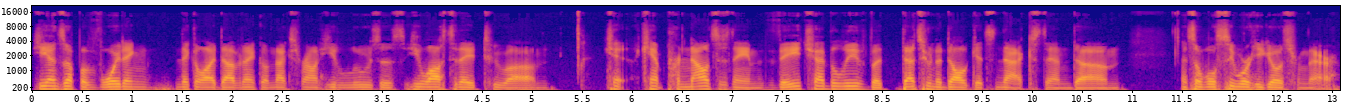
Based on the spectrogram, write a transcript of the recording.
He ends up avoiding Nikolai Davydenko next round. He loses. He lost today to um, can't can't pronounce his name, Veić, I believe, but that's who Nadal gets next, and um, and so we'll see where he goes from there.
